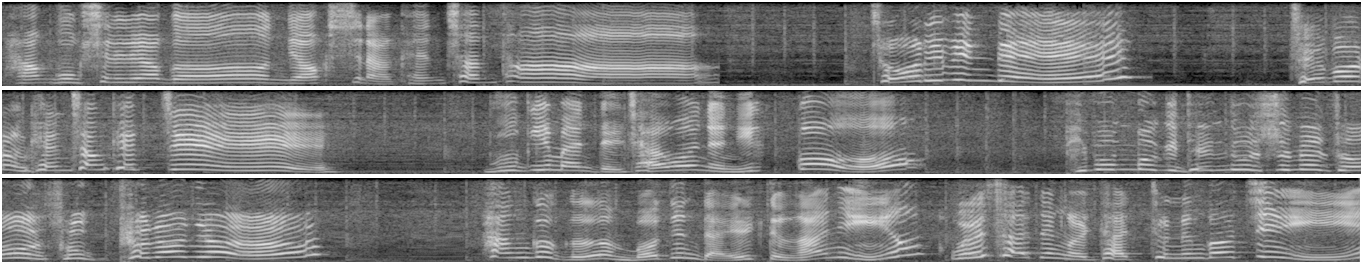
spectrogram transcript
한국 실력은 역시나 괜찮다. 조립인데? 재벌은 괜찮겠지. 무기 만들 자원은 있고 비범벅이 된 돈 쓰면서 속 편하냐? 한국은 뭐든 다 1등 아니? 왜 4등을 다투는 거지?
